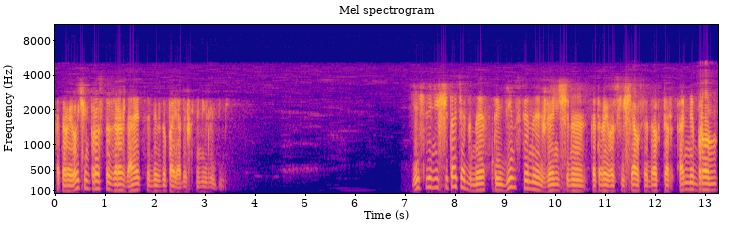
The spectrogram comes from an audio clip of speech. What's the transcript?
которое очень просто зарождается между порядочными людьми. Если не считать Агнес, то единственная женщина, которой восхищался доктор Аннеброн,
